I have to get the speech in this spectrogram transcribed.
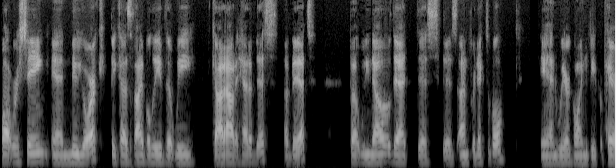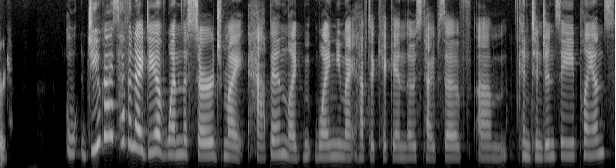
what we're seeing in New York because I believe that we got out ahead of this a bit, but we know that this is unpredictable and we are going to be prepared. Do you guys have an idea of when the surge might happen? Like when you might have to kick in those types of um, contingency plans?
